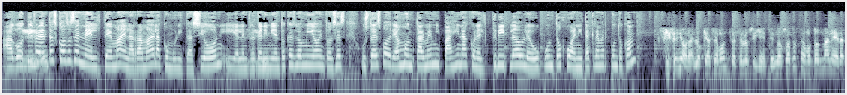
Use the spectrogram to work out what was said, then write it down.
hago diferentes cosas en el tema, en la rama de la comunicación y el entretenimiento, que es lo mío. Entonces, ustedes podrían montarme mi página con el www.juanitakremer.com. Sí, señora. Lo que hacemos entonces es lo siguiente. Nosotros tenemos dos maneras.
